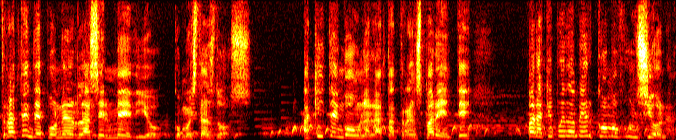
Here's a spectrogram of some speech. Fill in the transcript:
Traten de ponerlas en medio, como estas dos. Aquí tengo una lata transparente para que puedan ver cómo funciona.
